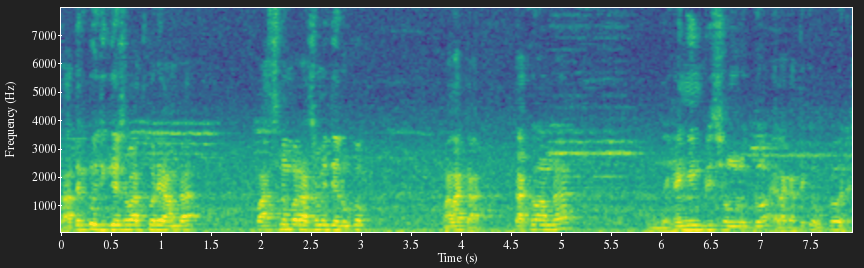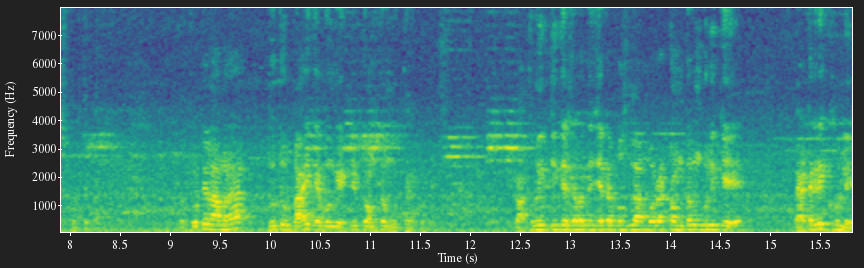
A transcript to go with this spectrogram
তাদেরকেও জিজ্ঞাসাবাদ করে আমরা পাঁচ নম্বর আসামি যে রূপক মালাকার, তাকেও আমরা হ্যাঙ্গিং ব্রিজ সংলগ্ন এলাকা থেকে ওকেও অ্যারেস্ট করতে পারি। তো টোটাল আমরা দুটো বাইক এবং একটি টমটম উদ্ধার করেছি। প্রাথমিক জিজ্ঞাসাবাদে যেটা বুঝলাম, ওরা টমটমগুলিকে ব্যাটারি খুলে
